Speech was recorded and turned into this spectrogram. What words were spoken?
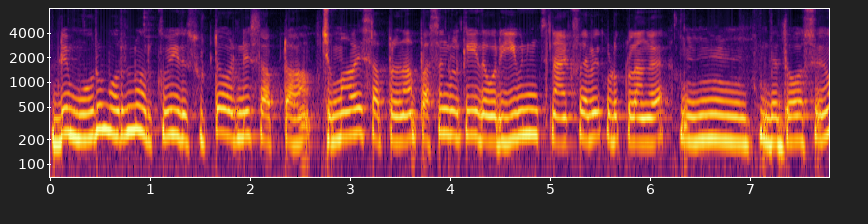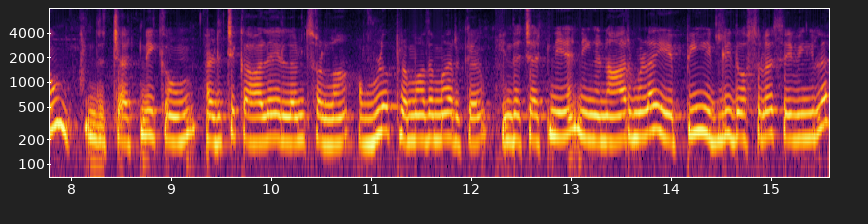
அப்படியே மொறு மொறுன்னு இருக்கும். இது சுட்ட உடனே சாப்பிட்டா சும்மாவே சாப்பிடலாம் பசங்களுக்கு இதை ஒரு ஈவினிங் ஸ்நாக்ஸாகவே கொடுக்கலாங்க. இந்த தோசையும் இந்த சட்னிக்கும் அடிச்சு காலே இல்லைன்னு சொல்லலாம். அவ்வளோ பிரமாதமாக இருக்கு. இந்த சட்னியை நீங்கள் நார்மலாக எப்பயும் இட்லி தோசைலாம் செய்வீங்கள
